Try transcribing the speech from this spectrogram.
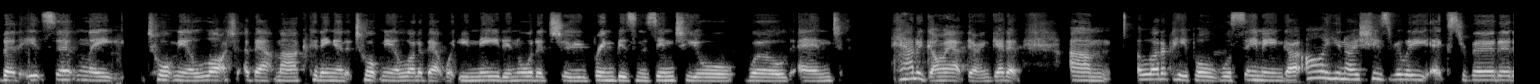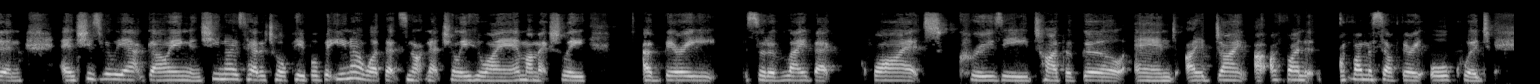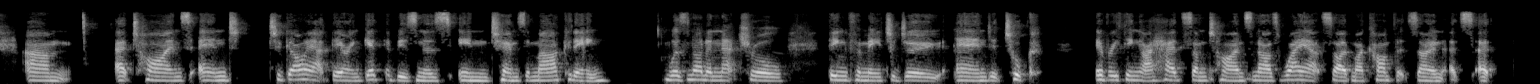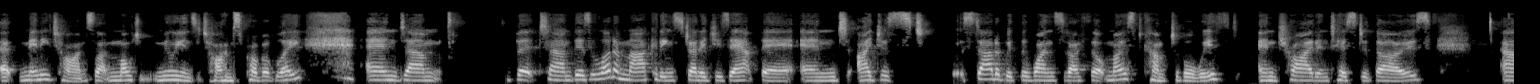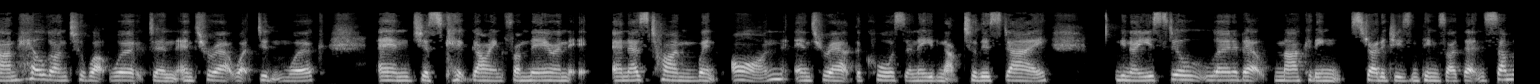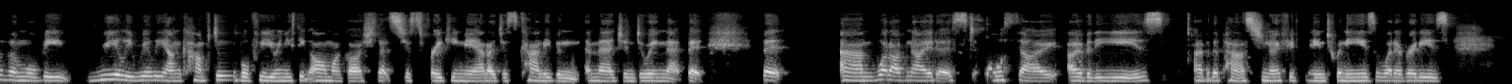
But it certainly taught me a lot about marketing and it taught me a lot about what you need in order to bring business into your world and how to go out there and get it. Um, a lot of people will see me and go, "Oh, you know, she's really extroverted and and she's really outgoing and she knows how to talk people." But you know what? That's not naturally who I am. I'm actually a very sort of laid back, quiet, cruisy type of girl, and I don't. I find it. I find myself very awkward um, at times, and to go out there and get the business in terms of marketing was not a natural thing for me to do, and it took everything I had sometimes, and I was way outside my comfort zone at, at, at many times, like multi millions of times probably. And um, but um, there's a lot of marketing strategies out there, and I just started with the ones that I felt most comfortable with and tried and tested those. Um, held on to what worked and, and threw out what didn't work and just kept going from there. And and as time went on and throughout the course and even up to this day you know you still learn about marketing strategies and things like that. And some of them will be really really uncomfortable for you and you think oh my gosh that's just freaking me out. I just can't even imagine doing that. But but um, what i've noticed also over the years over the past you know 15 20 years or whatever it is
